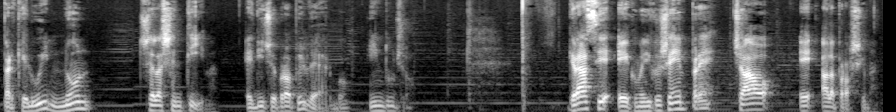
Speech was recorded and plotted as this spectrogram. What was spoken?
perché lui non se la sentiva e dice proprio il verbo indugiò. Grazie e come dico sempre, ciao e alla prossima.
